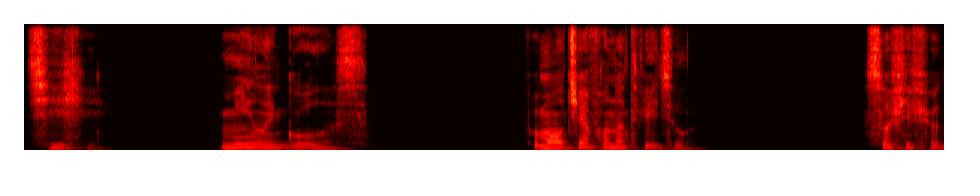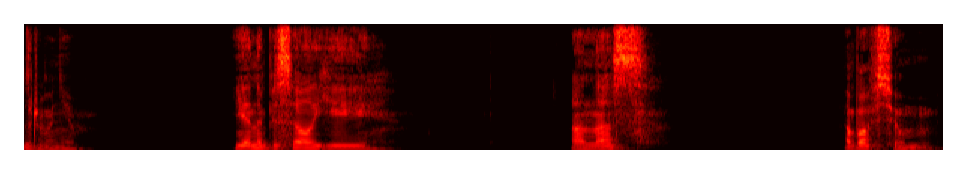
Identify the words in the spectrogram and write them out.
Тихий, милый голос. Помолчав, он ответил. «Софье Федоровне». Я написал ей о нас, обо всем.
